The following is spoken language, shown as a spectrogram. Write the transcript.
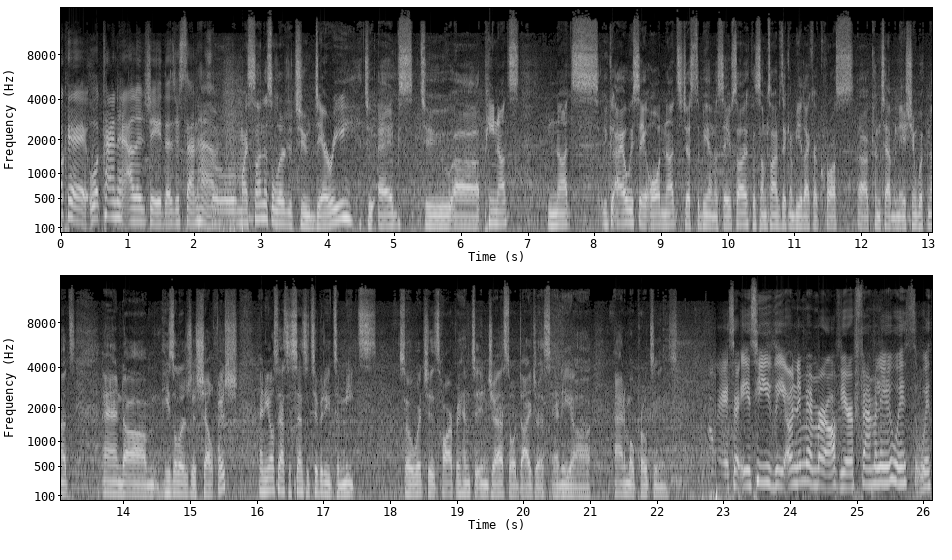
Okay. What kind of allergy does your son have? So my son is allergic to dairy, to eggs, to uh, peanuts, nuts. I always say all nuts just to be on the safe side because sometimes they can be like a cross uh, contamination with nuts. And um, he's allergic to shellfish, and he also has a sensitivity to meats. So which is hard for him to ingest or digest any uh, animal proteins. okay. So is he the only member of your family with with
